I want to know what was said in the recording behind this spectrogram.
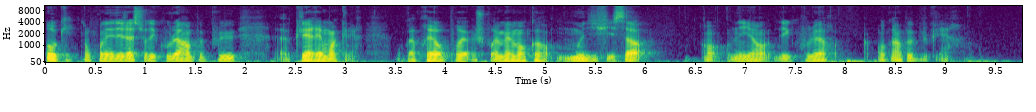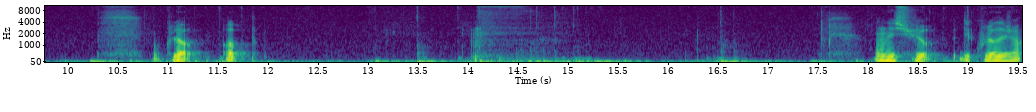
Ok, donc on est déjà sur des couleurs un peu plus euh, claires et moins claires. Donc après, je pourrais même encore modifier ça en ayant des couleurs encore un peu plus claires. Donc là, hop, On est sur des couleurs déjà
